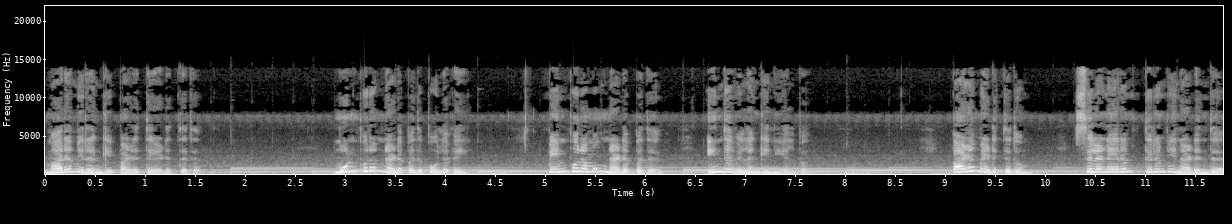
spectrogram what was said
மரம் இறங்கி பழத்தை எடுத்தது. முன்புறம் நடப்பது போலவே பின்புறமும் நடப்பது இந்த விலங்கின் இயல்பு. பழம் எடுத்ததும் சில நேரம் திரும்பி நடந்து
